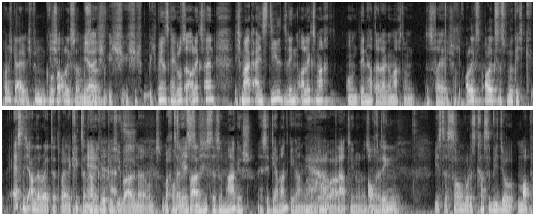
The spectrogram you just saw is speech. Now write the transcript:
Fand ich geil. Ich bin ein großer Alex-Fan, muss Ja, ich sagen. ich, ich, ich, bin jetzt kein großer Alex-Fan. Ich mag einen Stil, den Alex macht und den hat er da gemacht und das feiere ich schon. Alex, Alex ist wirklich, er ist nicht underrated, weil er kriegt seinen Nee, Hack wirklich hat's. überall ne, und macht Boah, wie, seine hieß, Zahl. wie hieß der so magisch? Er ist ja Diamant gegangen Ja, oder so, aber oder Platin oder so. Auch Ding, wie ist der Song, wo das krasse Video Mob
